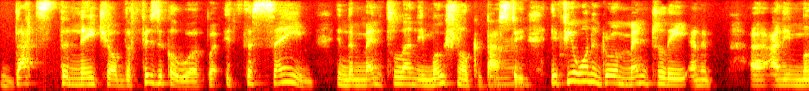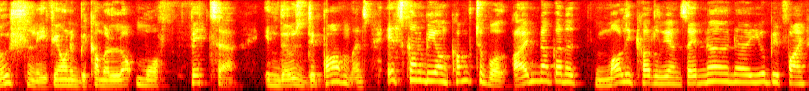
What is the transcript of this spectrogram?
That's the nature of the physical work, but it's the same in the mental and emotional capacity. Mm. If you want to grow mentally and uh, and emotionally, if you want to become a lot more fitter in those departments, it's going to be uncomfortable. I'm not going to mollycoddle you and say, no, no, you'll be fine.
